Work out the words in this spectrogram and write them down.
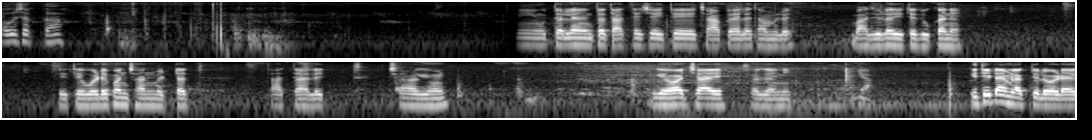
पाहू शकता. मी उतरल्यानंतर तात्याच्या इथे चहा प्यायला थांबलोय. बाजूला इथे दुकान आहे. तिथे वडे पण छान भेटतात. तात्या आलेत चहा घेऊन. घेवा चाय सगळ्यांनी. किती टाइम लागतील वड्या?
